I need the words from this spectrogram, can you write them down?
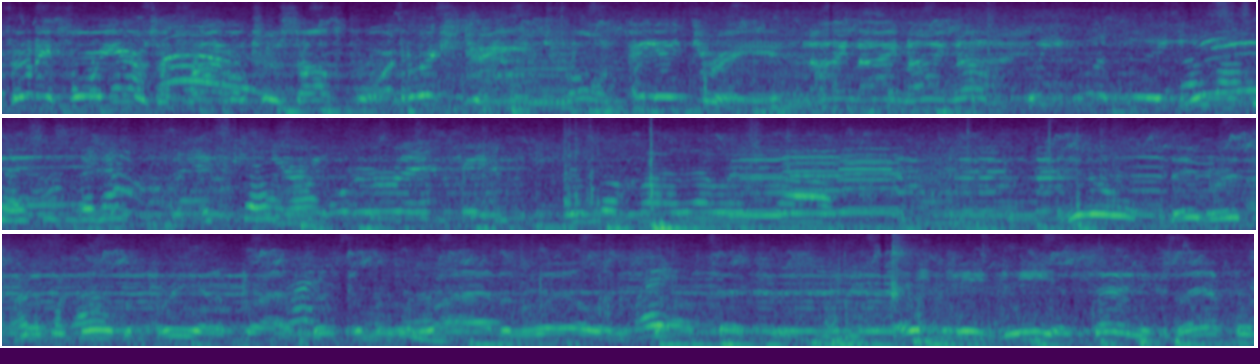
34 years at 502 Southport. For Exchange, phone 883 9999. Muchachos, ¿verdad? Esto es enojada, vuelta. You know, neighbor, it's the free enterprise system is alive and well South Texas. Is an example.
